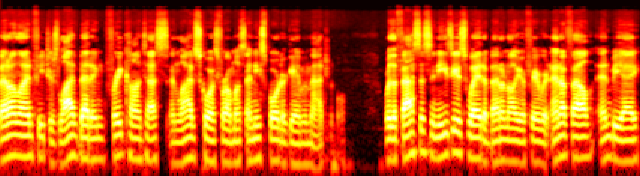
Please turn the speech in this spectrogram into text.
BetOnline features live betting, free contests, and live scores for almost any sport or game imaginable. We're the fastest and easiest way to bet on all your favorite NFL, NBA,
